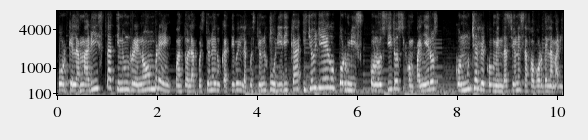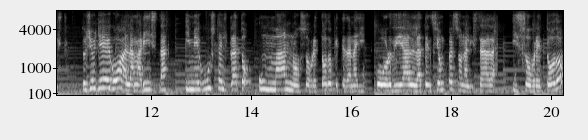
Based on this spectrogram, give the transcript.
porque la Marista tiene un renombre en cuanto a la cuestión educativa y la cuestión jurídica, y yo llego por mis conocidos y compañeros con muchas recomendaciones a favor de la Marista. Entonces yo llego a la Marista y me gusta el trato humano, sobre todo que te dan allí, cordial, la atención personalizada y sobre todo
